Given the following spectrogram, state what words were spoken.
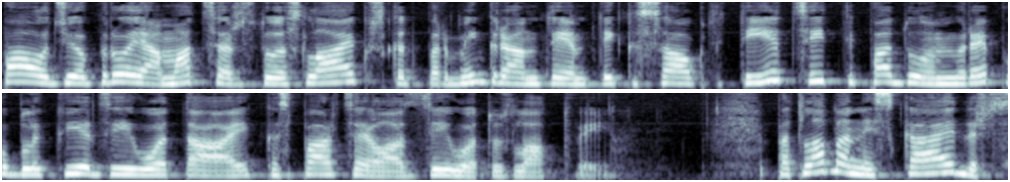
paudze joprojām atceras tos laikus, kad par migrantiem tika saukti tie citi padomju republiku iedzīvotāji, kas pārcēlās dzīvot uz Latviju. Pat labi ir skaidrs,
